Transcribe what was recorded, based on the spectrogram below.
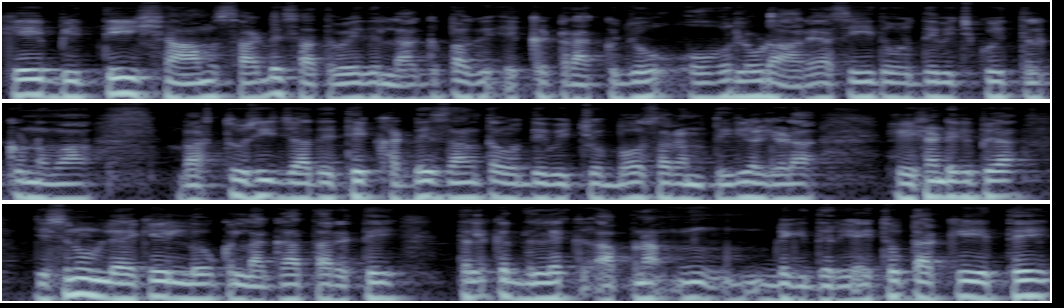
ਕਿ ਬੀਤੀ ਸ਼ਾਮ 7:30 ਵਜੇ ਦੇ ਲਗਭਗ ਇੱਕ ਟਰੱਕ ਜੋ ਓਵਰਲੋਡ ਆ ਰਿਹਾ ਸੀ ਤੇ ਉਸ ਦੇ ਵਿੱਚ ਕੋਈ ਤਿਲਕਣੁਮਾ ਵਸਤੂ ਸੀ, ਜਦ ਇੱਥੇ ਖੱਡੇ ਸਨ ਤਾਂ ਉਸ ਦੇ ਵਿੱਚੋਂ ਬਹੁਤ ਸਾਰਾ ਮਟੀਰੀਅਲ ਜਿਹੜਾ ਹੇਠਾਂ ਡਿੱਗ ਪਿਆ, ਜਿਸ ਨੂੰ ਲੈ ਕੇ ਲੋਕ ਲਗਾਤਾਰ ਇੱਥੇ ਤਿਲਕ ਦਿਲਕ ਆਪਣਾ ਡਿੱਗਦੇ ਰਹੇ। ਇੱਥੋਂ ਤੱਕ ਕਿ ਇੱਥੇ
